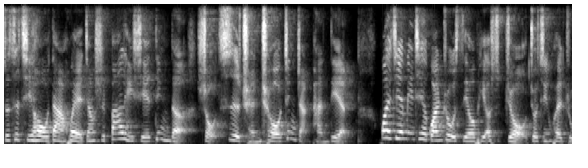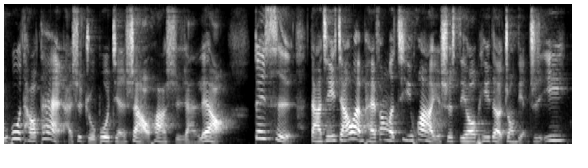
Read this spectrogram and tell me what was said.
这次气候大会将是巴黎协定的首次全球进展盘点。外界密切关注 COP 二十九究竟会逐步淘汰，还是逐步减少化石燃料？对此，打击甲烷排放的计划也是 COP 的重点之一。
